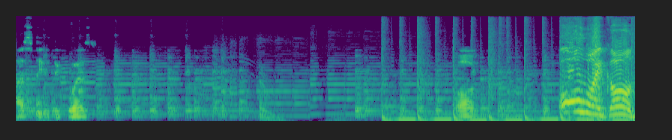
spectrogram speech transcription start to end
Let's make the quiz. Oh. Oh my god!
